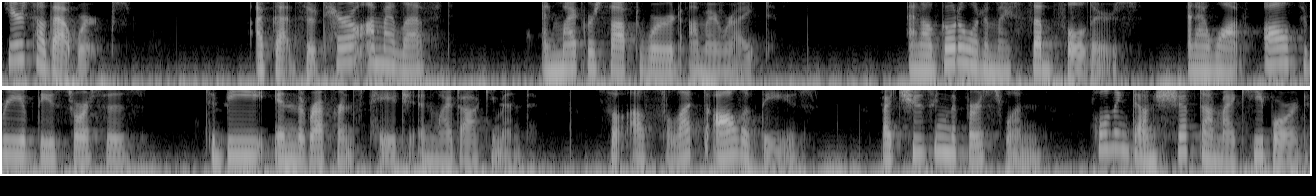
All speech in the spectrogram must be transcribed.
Here's how that works. I've got Zotero on my left and Microsoft Word on my right. And I'll go to one of my subfolders, and I want all three of these sources to be in the reference page in my document. So I'll select all of these by choosing the first one, holding down Shift on my keyboard,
